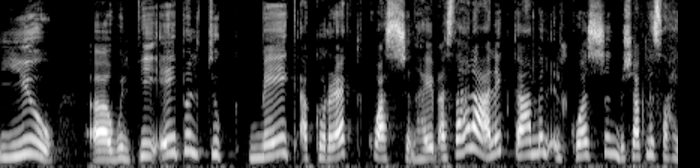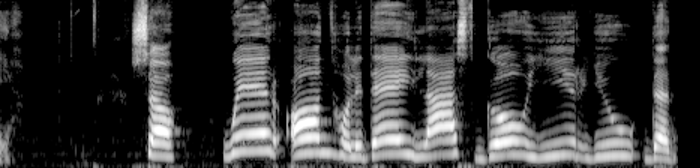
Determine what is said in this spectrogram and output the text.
you uh, will be able to make a correct question هيبقى سهل عليك تعمل الكويستشن بشكل صحيح so where on holiday last go year you did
